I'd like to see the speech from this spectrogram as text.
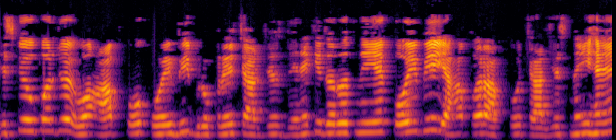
इसके ऊपर जो है, वो आपको कोई भी ब्रोकरेज चार्जेस देने की ज़रूरत नहीं है। कोई भी यहाँ पर आपको चार्जेस नहीं है।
